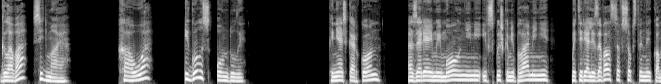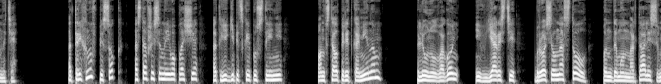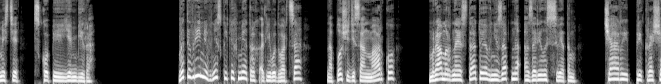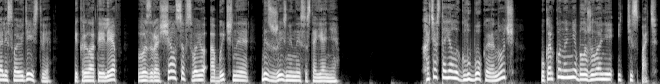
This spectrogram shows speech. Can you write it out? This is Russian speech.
Глава седьмая. Хауа и голос Ондулы. Князь Каркон, озаряемый молниями и вспышками пламени, материализовался в собственной комнате. Отряхнув песок, оставшийся на его плаще от египетской пустыни, он встал перед камином, плюнул в огонь и в ярости бросил на стол пандемон морталис вместе с копией Ембира. В это время в нескольких метрах от его дворца, на площади Сан-Марко, мраморная статуя внезапно озарилась светом. Чары прекращали свое действие, и крылатый лев возвращался в свое обычное безжизненное состояние. Хотя стояла глубокая ночь, у Каркона не было желания идти спать.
